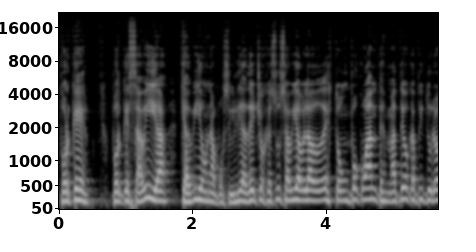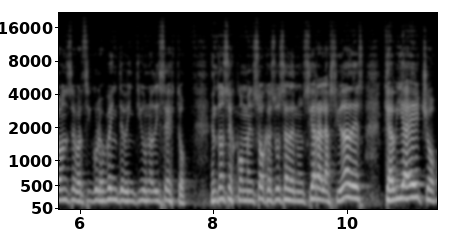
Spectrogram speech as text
¿Por qué? Porque sabía que había una posibilidad. De hecho, Jesús había hablado de esto un poco antes. Mateo capítulo 11, versículos 20 21 dice esto. Entonces comenzó Jesús a denunciar a las ciudades que había hecho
